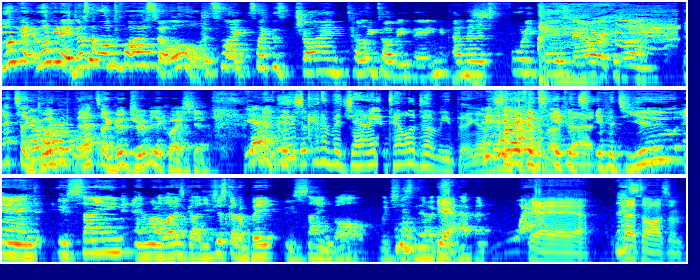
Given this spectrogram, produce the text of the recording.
Look at look at it. It doesn't look fast at all. It's like it's like this giant Teletubby thing, and then it's forty k's an hour it can run. That's a They're good. horrible. That's a good trivia question. Yeah. It is kind of a giant Teletubby thing. I've So if it's about if it's if it's you and Usain and one of those guys, you've just got to beat Usain Bolt, which is hmm. never going to Yeah. happen. Wow. Yeah, yeah, yeah. That's, That's- awesome.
